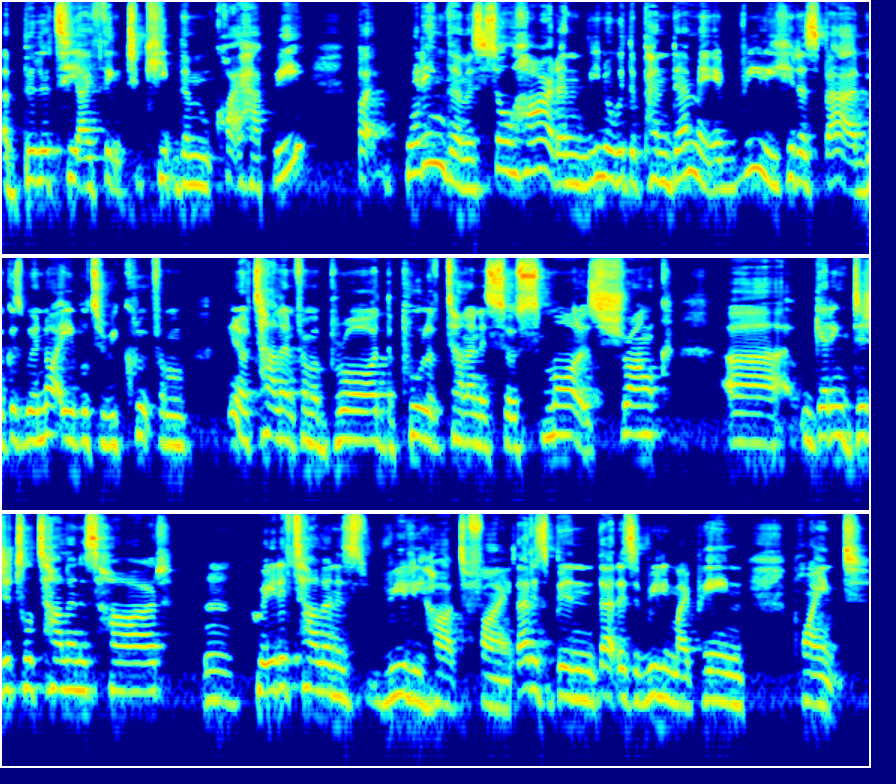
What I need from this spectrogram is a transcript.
ability I think to keep them quite happy but getting them is so hard. And you know with the pandemic it really hit us bad because we're not able to recruit from you know talent from abroad. The pool of talent is so small it's shrunk. Uh, getting digital talent is hard. Mm. creative talent is really hard to find. That has been that is really my pain point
